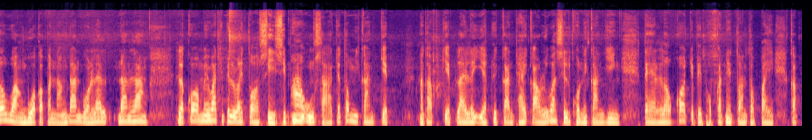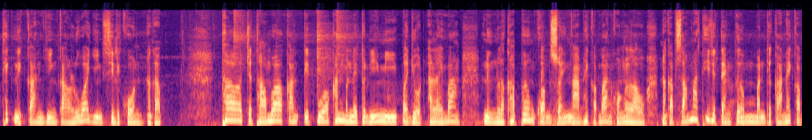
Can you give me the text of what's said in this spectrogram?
ระหว่างบัวกับผนังด้านบนและด้านล่าง แล้วก็ไม่ว่าจะเป็นรอยต่อ 45 องศาจะต้องมีการเจ็บนะครับเก็บรายละเอียดโดยการใช้กาวหรือว่าซิลิโคนในการยิง แต่เราก็จะไปพบกันในตอนต่อไป กับเทคนิคการยิงกาวหรือว่ายิงซิลิโคนนะครับ ถ้าจะถามว่าการติดบัวขั้นบันไดตัวนี้มีประโยชน์อะไรบ้างหนึ่งละครับเพิ่มความสวยงามให้กับบ้านของเรานะครับ สามารถที่จะแต่งเติมบรรยากาศให้กับ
